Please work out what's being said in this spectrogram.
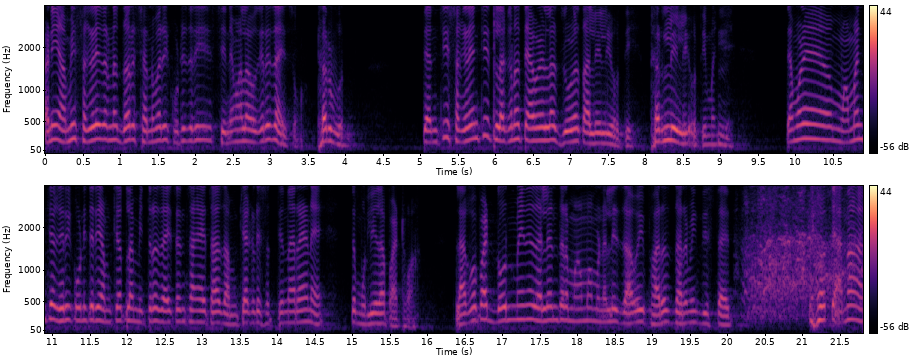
आणि आम्ही सगळेजण दर शनिवारी कुठेतरी सिनेमाला वगैरे जायचो ठरवून. त्यांची सगळ्यांचीच लग्न त्यावेळेला जुळत आलेली होती ठरलेली होती म्हणजे. त्यामुळे मामांच्या घरी कोणीतरी आमच्यातला मित्र जायचा आणि सांगायचा आज आमच्याकडे सत्यनारायण आहे तर मुलीला पाठवा. लागोपाठ दोन महिने झाल्यानंतर मामा म्हणाले जावई फारच धार्मिक दिसत आहेत त्यांना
